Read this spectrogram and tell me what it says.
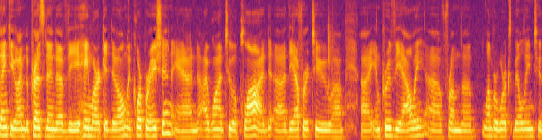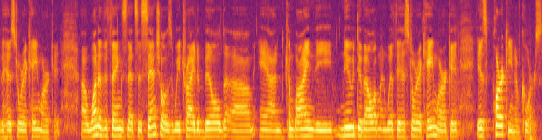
Thank you. I'm the president of the Haymarket Development Corporation, and I want to applaud uh, the effort to uh, uh, improve the alley uh, from the Lumberworks building to the historic Haymarket. Uh, one of the things that's essential as we try to build um, and combine the new development with the historic Haymarket is parking, of course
